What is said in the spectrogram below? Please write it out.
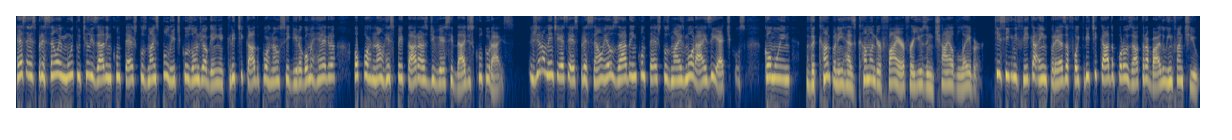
Essa expressão é muito utilizada em contextos mais políticos onde alguém é criticado por não seguir alguma regra ou por não respeitar as diversidades culturais. Geralmente, essa expressão é usada em contextos mais morais e éticos, como em The company has come under fire for using child labor que significa a empresa foi criticada por usar trabalho infantil.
